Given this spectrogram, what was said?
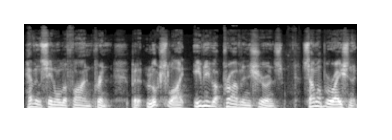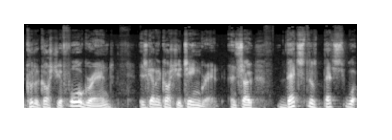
haven't seen all the fine print, but it looks like even if you've got private insurance, some operation that could have cost you four grand is going to cost you ten grand, and so that's the that's what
